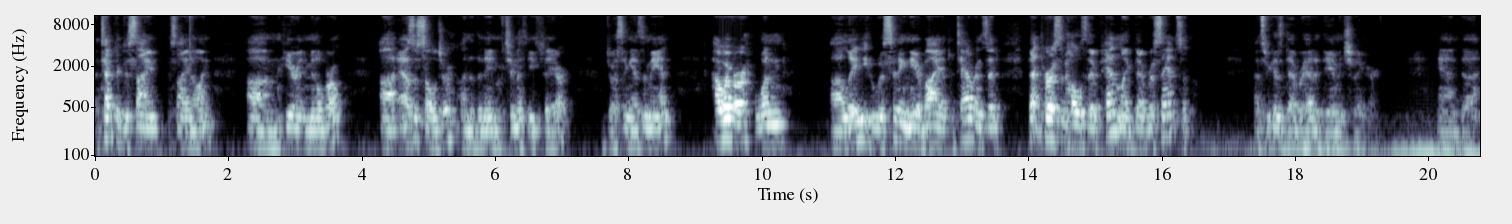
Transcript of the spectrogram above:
attempted to sign, sign on um, here in Middleborough uh, as a soldier under the name of Timothy Thayer, dressing as a man. However, one a lady who was sitting nearby at the tavern said, that person holds their pen like Deborah Sampson. That's because Deborah had a damaged finger. And uh,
